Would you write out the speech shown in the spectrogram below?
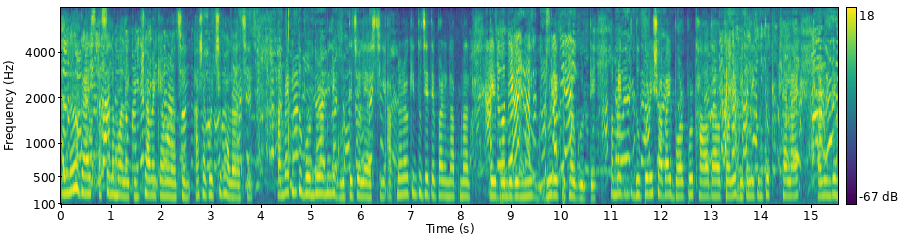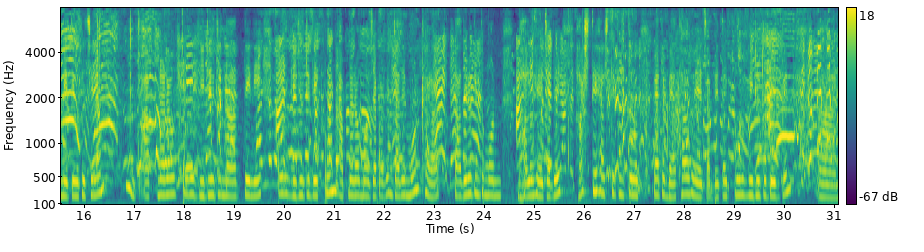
Hello guys আসসালামু আলাইকুম সবাই কেমন আছেন? আশা করছি ভালো আছেন। আমরা কিন্তু বন্ধুরা মিলে ঘুরতে চলে আসছি। আপনারাও কিন্তু যেতে পারেন আপনাদের বন্ধুদের নিয়ে দূরে কোথাও ঘুরতে। আমরা কিন্তু দুপুরে সবাই বরপুর খাওয়া দাওয়া করে বিকেলে কিন্তু খেলায় আনন্দে মেতে উঠেছিলাম। আপনারাও পুরো ভিডিওটি না টেনে পুরো ভিডিওটি দেখুন আপনারাও মজা পাবেন। যাদের মন খারাপ তাদেরও কিন্তু মন ভালো হয়ে যাবে। হাসতে হাসতে কিন্তু পেটে ব্যথাও হয়ে যাবে তাই পুরো ভিডিওটি দেখবেন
